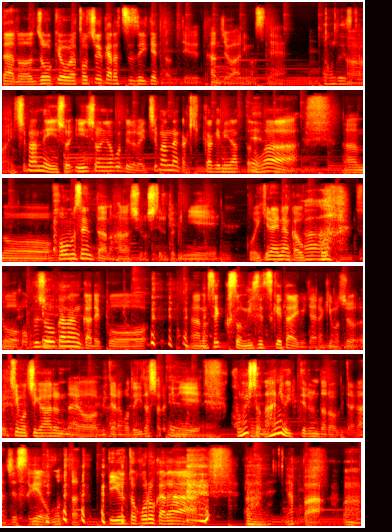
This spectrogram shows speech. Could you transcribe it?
あの状況が途中から続いてったっていう感じはありますね。本当ですか、一番ね印象印象に残っているのが一番なんかきっかけになったのは、あのホームセンターの話をしてる時にこういきなりなんかそう屋上かなんかでこう、あのセックスを見せつけたいみたいな気持ちを気持ちがあるんだよみたいなことを言い出した時に、この人何を言ってるんだろうみたいな感じですげえ思ったっていうところから あやっぱうん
